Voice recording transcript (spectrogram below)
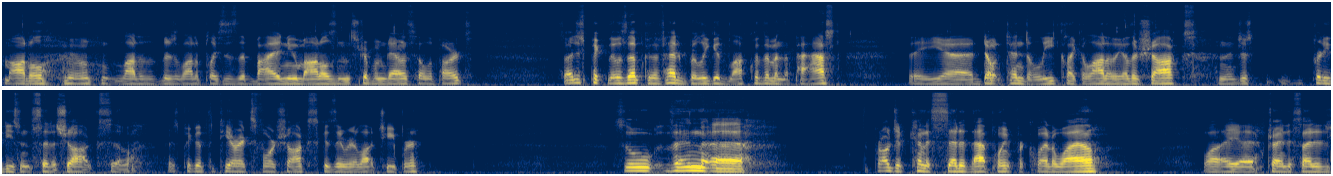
model. You know, a lot of there's a lot of places that buy new models and strip them down and sell the parts. So I just picked those up because I've had really good luck with them in the past. They uh, don't tend to leak like a lot of the other shocks, and they're just pretty decent set of shocks. So I just picked up the TRX4 shocks because they were a lot cheaper. So then uh, the project kind of set at that point for quite a while while I uh, tried and decided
